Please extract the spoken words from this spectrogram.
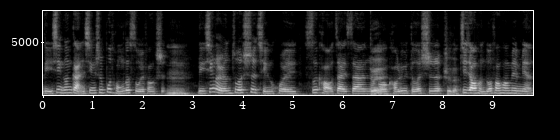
理性跟感性是不同的思维方式。嗯，理性的人做事情会思考再三，然后考虑得失，是的，计较很多方方面面，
